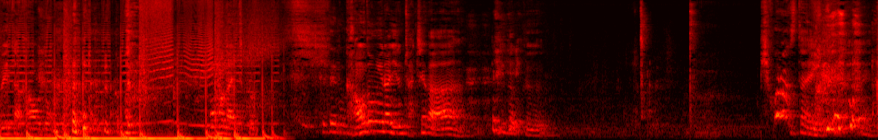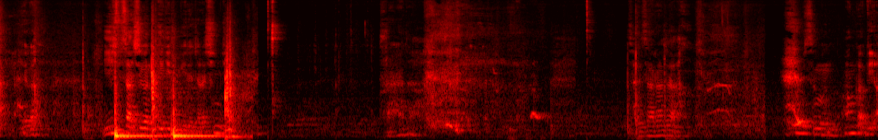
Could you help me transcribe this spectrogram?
웨이터 강호동. 어머 나이트클럽. 강호동이란 이름 자체가 이거 그 피곤한 스타일이에요. 네. 내가 24시간 대기 중이래잖아 심지어. 불안하다. 살살하자. 좀 있으면 환갑이야.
